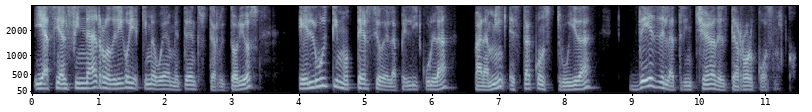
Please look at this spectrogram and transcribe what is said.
Y hacia el final, Rodrigo, y aquí me voy a meter en tus territorios, el último tercio de la película, para mí, está construida desde la trinchera del terror cósmico.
